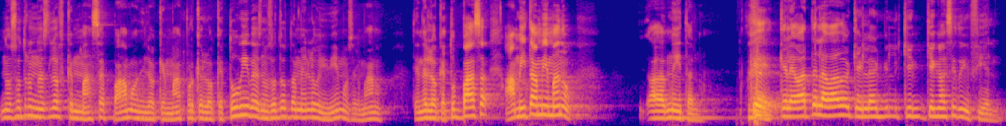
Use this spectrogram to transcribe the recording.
nosotros no es los que más sepamos ni lo que más, porque lo que tú vives, nosotros también lo vivimos, hermano. ¿Entiendes? Lo que tú pasas, a mí también, hermano, admítalo. ¿Qué? que levante la mano quien, le quien, quien ha sido infiel.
